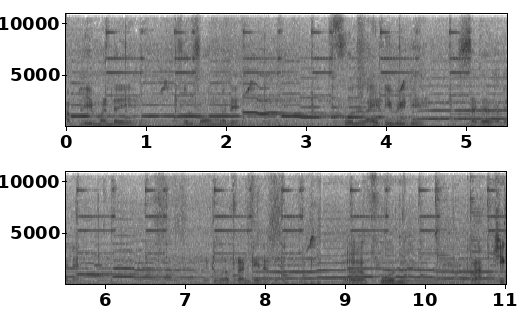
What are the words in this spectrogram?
आपली मंडळी फुल फॉर्ममध्ये फुल लाईटी बिटी सगळं झालेलं आहे. मी तुम्हाला फ्रंटही दाखवतो. बघा फुल रापचिक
